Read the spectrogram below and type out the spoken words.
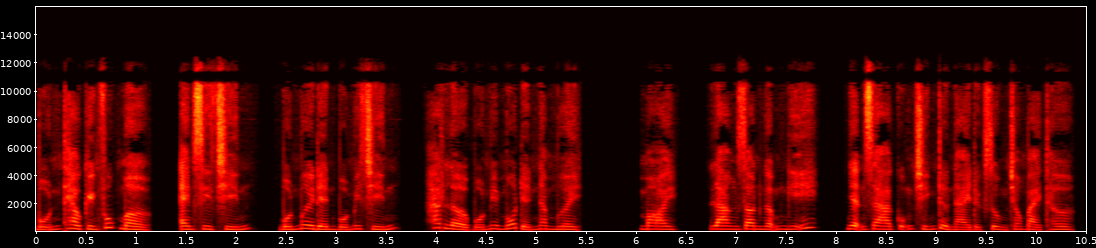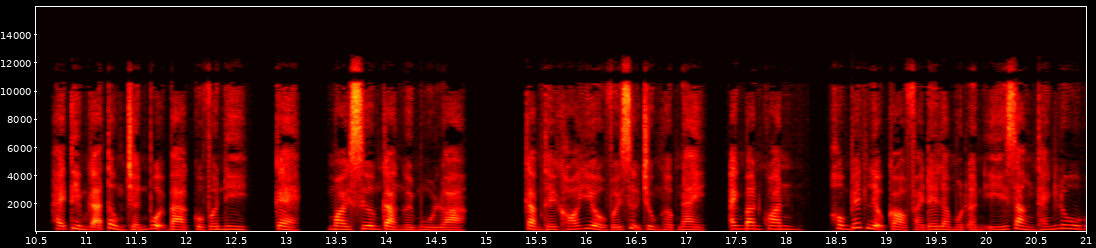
Bốn theo kinh phúc m mc 9 40 đến 49 hl 41 đến 50 moi lang john ngẫm nghĩ nhận ra cũng chính từ này được dùng trong bài thơ. Hãy tìm gã tổng trấn bội bạc của Vernie, kẻ moi xương cả người mù lòa cảm thấy khó hiểu với sự trùng hợp này anh băn khoăn không biết liệu cỏ phải đây là một ẩn ý rằng thánh lu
